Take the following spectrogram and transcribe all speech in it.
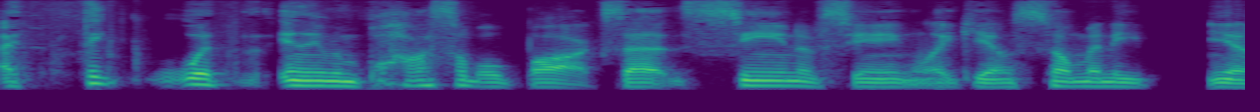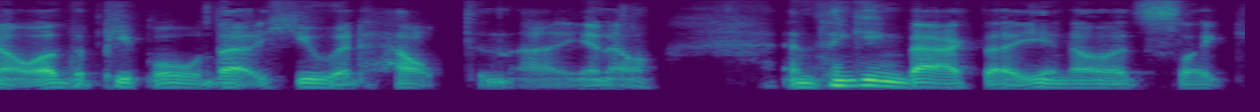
I think with an impossible box, that scene of seeing like, you know, so many you know, of the people that Hugh had helped in that, you know, and thinking back that, you know, it's like,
